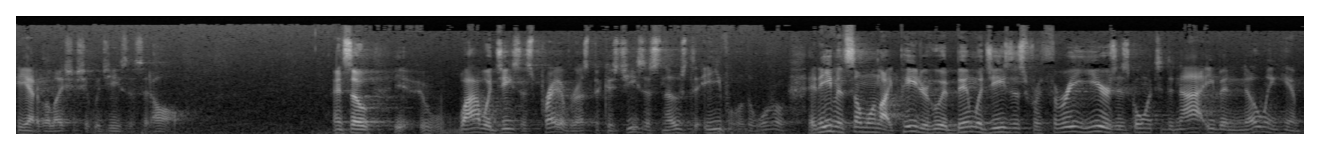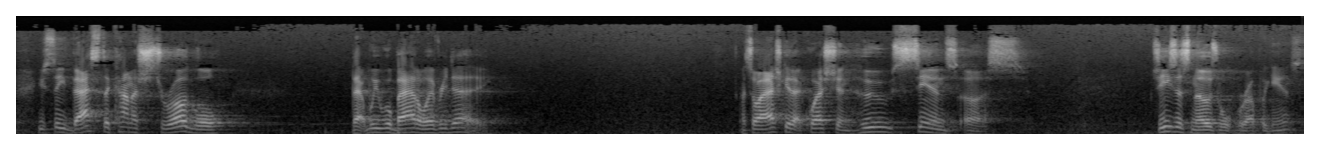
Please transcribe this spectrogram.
he had a relationship with Jesus at all. And so, why would Jesus pray over us? Because Jesus knows the evil of the world. And even someone like Peter, who had been with Jesus for three years, is going to deny even knowing him. You see, that's the kind of struggle that we will battle every day. And so, I ask you that question who sends us? Jesus knows what we're up against,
